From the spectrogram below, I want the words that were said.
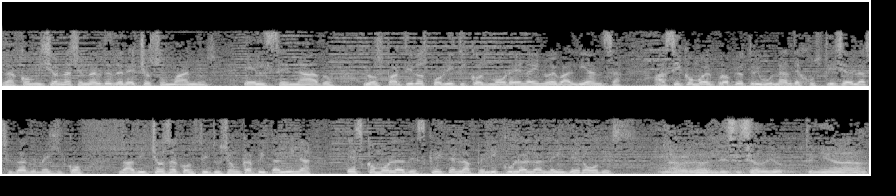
la Comisión Nacional de Derechos Humanos, el Senado, los partidos políticos Morena y Nueva Alianza, así como el propio Tribunal de Justicia de la Ciudad de México, la dichosa constitución capitalina es como la descrita en la película La Ley de Herodes. La verdad, licenciado, yo tenía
